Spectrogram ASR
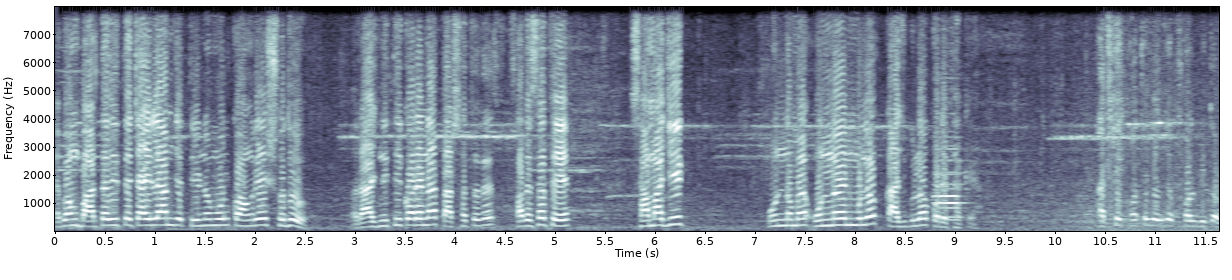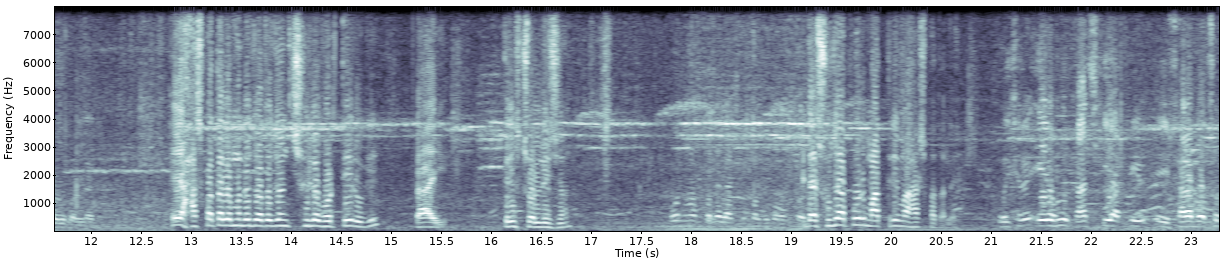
এবং বার্তা দিতে চাইলাম যে তৃণমূল কংগ্রেস শুধু রাজনীতি করে না তার সাথে সাথে সাথে সামাজিক উন্নয়ন উন্নয়নমূলক কাজগুলো করে থাকে। আজকে কতজনকে ফল বিতরণ করলেন? এই হাসপাতালের মধ্যে যতজন ছিল ভর্তি রুগী প্রায় তিরিশ চল্লিশ জন। কোন হাসপাতালে আজকে ফল বিতরণ করলেন এটা সুজাপুর মাতৃমা হাসপাতালে। বলছিলেন এরকম কাজ কি আপনি এই সারা বছর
